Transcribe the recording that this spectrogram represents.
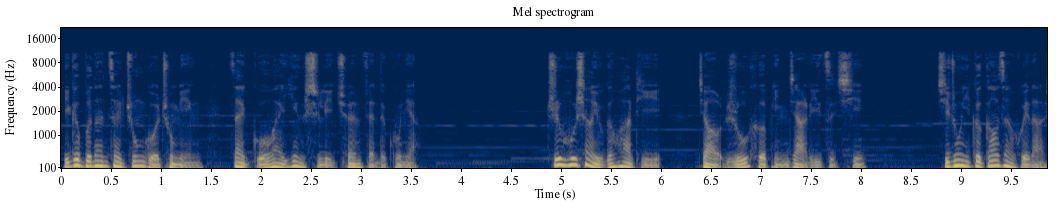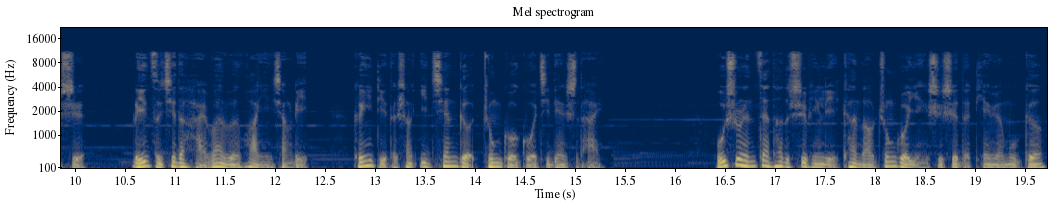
一个不但在中国出名，在国外硬实力圈粉的姑娘。知乎上有个话题叫“如何评价李子柒”，其中一个高赞回答是：“李子柒的海外文化影响力可以抵得上一千个中国国际电视台。”无数人在他的视频里看到中国影视式的田园牧歌，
